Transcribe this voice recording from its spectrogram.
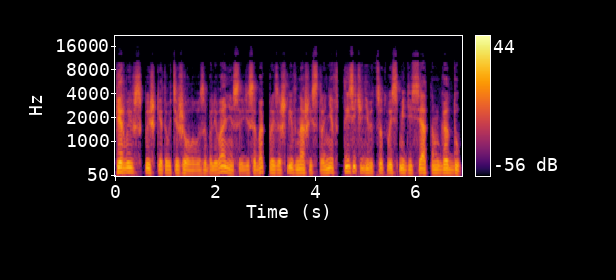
Первые вспышки этого тяжелого заболевания среди собак произошли в нашей стране в 1980 году.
